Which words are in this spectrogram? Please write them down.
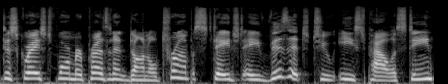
Disgraced former President Donald Trump staged a visit to East Palestine,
